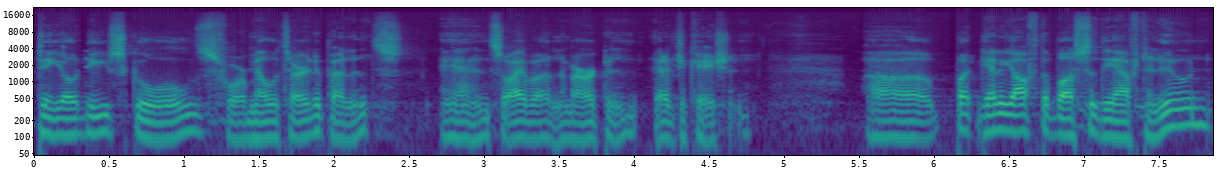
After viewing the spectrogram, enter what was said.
DoD schools for military dependents, and so I have an American education. Uh, but getting off the bus in the afternoon,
